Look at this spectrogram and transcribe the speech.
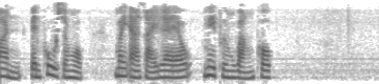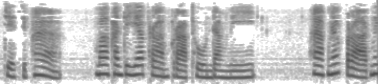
มั่น เป็นผู้สงบ ไม่อาศัยแล้ว ไม่พึงหวังพบเจ็ดสิบห้า มาคันติยะพรามกราบทูลดังนี้ หากนักปราชญ์ไม่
